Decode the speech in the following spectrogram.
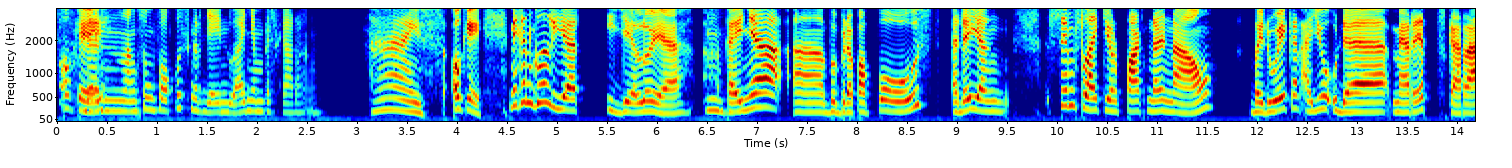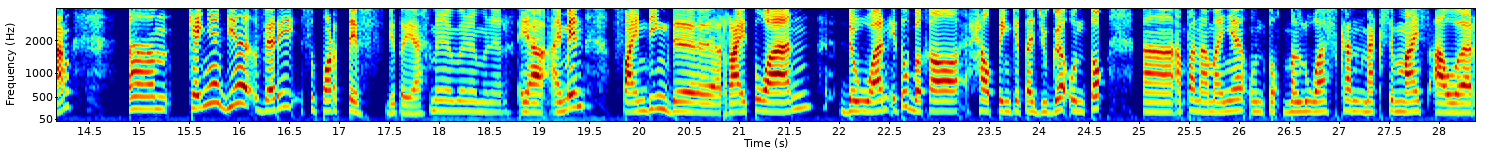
Oke. dan langsung fokus ngerjain doanya sampai sekarang. Nice. Oke, ini kan gue lihat IG lo ya. Hmm. Kayaknya uh, beberapa post ada yang seems like your partner now. By the way kan Ayu udah married sekarang. Um, kayaknya dia very supportive gitu ya. Bener-bener bener. Ya, I mean finding the right one, the one itu bakal helping kita juga untuk uh, apa namanya untuk meluaskan maximize our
